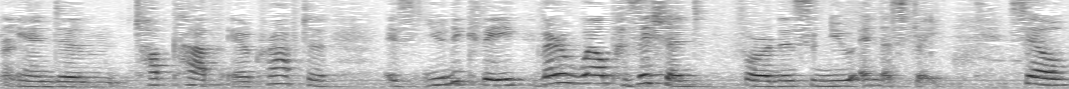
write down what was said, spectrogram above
Right. and um, Top Cub aircraft uh, is uniquely very well positioned for this new industry. So,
